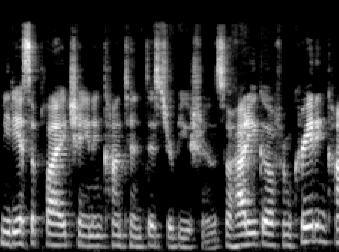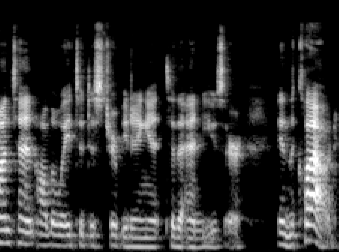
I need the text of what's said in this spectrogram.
media supply chain and content distribution. So, how do you go from creating content all the way to distributing it to the end user in the cloud?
